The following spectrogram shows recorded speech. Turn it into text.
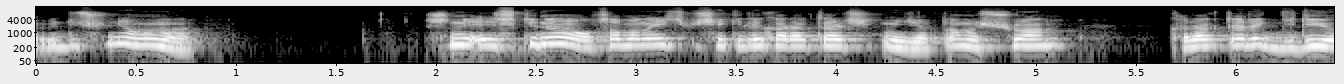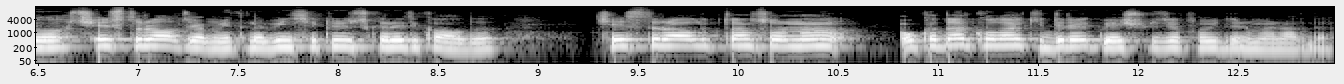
Bir düşünüyorum ama şimdi eskiden olsa bana hiçbir şekilde karakter çıkmayacaktı ama şu an karaktere gidiyor. Chester'ı alacağım yakında. 1800 kredi kaldı. Chester'ı aldıktan sonra o kadar kolay ki direkt 500 yapabilirim herhalde.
